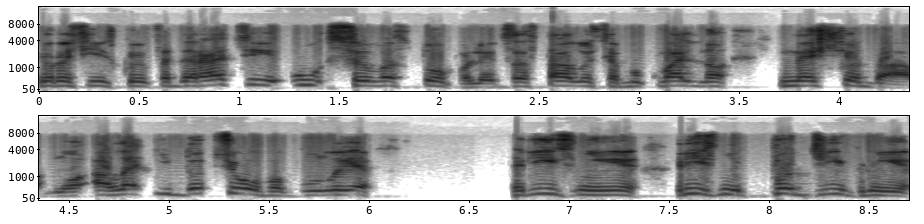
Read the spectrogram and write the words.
Російської Федерації у Севастополі. Це сталося буквально нещодавно, але і до цього були. Різні різні подібні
